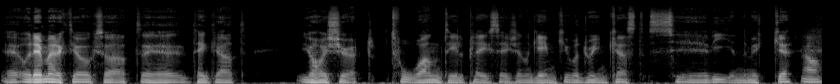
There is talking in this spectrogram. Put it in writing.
Eh, Och det märkte jag också att eh, Tänker att Jag har kört tvåan till Playstation och GameCube och Dreamcast Svin mycket ja.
